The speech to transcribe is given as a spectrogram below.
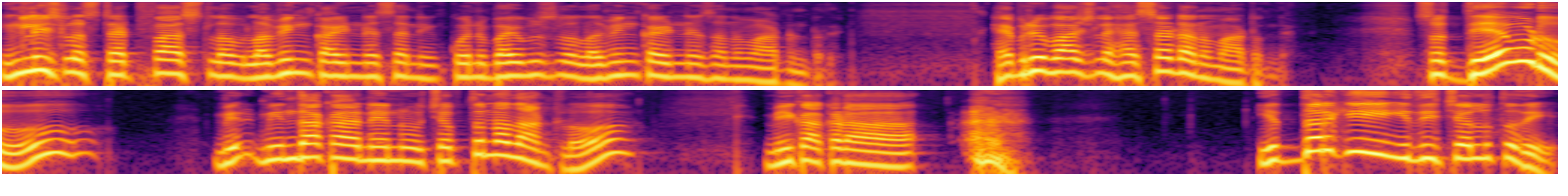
ఇంగ్లీష్లో స్టెట్ ఫాస్ట్ లవ్ లవింగ్ కైండ్నెస్ అని కొన్ని బైబిల్స్లో లవింగ్ కైండ్నెస్ అన్న మాట ఉంటుంది. హెబ్రి భాషలో హెసడ్ అన్నమాట ఉంది. సో దేవుడు మీరు మీ ఇందాక నేను చెప్తున్న దాంట్లో మీకు అక్కడ ఇద్దరికి ఇది చెల్లుతుంది.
